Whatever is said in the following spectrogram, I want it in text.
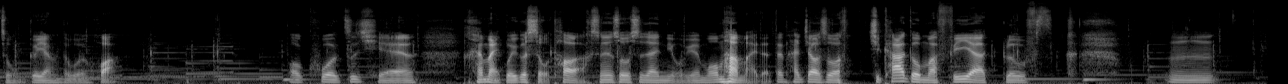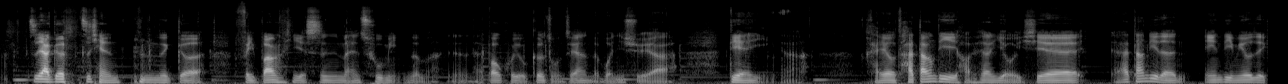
种各样的文化，包括之前还买过一个手套啊，虽然说是在纽约 MoMA 买的，但它叫做 Chicago Mafia Gloves。嗯，芝加哥之前 那个匪帮也是蛮出名的嘛，嗯，它包括有各种这样的文学啊、电影啊，还有它当地好像有一些，它当地的 indie music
